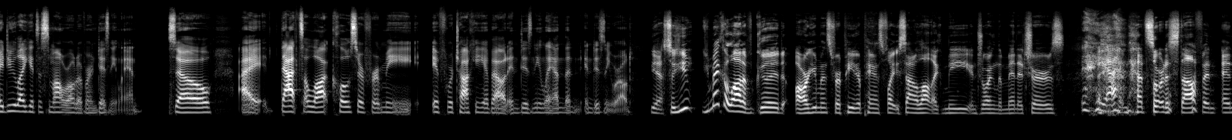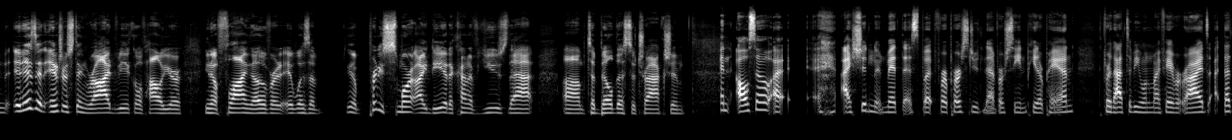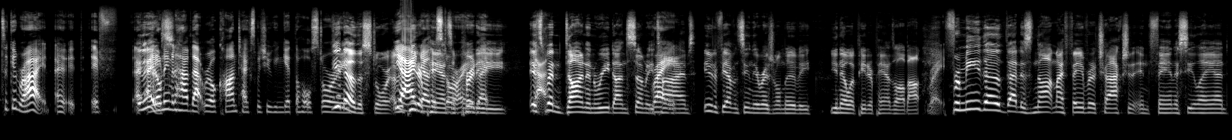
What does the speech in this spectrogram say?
I do like It's a Small World over in Disneyland. So I that's a lot closer for me if we're talking about in Disneyland than in Disney World. Yeah, so you you make a lot of good arguments for Peter Pan's flight. You sound a lot like me enjoying the miniatures yeah. and that sort of stuff. And and it is an interesting ride vehicle of how you're you know flying over. it. It was a you know pretty smart idea to kind of use that um, to build this attraction. And also, I I shouldn't admit this, but for a person who's never seen Peter Pan, for that to be one of my favorite rides, that's a good ride. I, it, if I, It I don't even have that real context, but you can get the whole story. You know the story. I Yeah, mean, Peter know the Pan's story, a pretty. It's yeah. been done and redone so many Right. times. Even if you haven't seen the original movie, you know what Peter Pan's all about. Right. For me, though, that is not my favorite attraction in Fantasyland.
